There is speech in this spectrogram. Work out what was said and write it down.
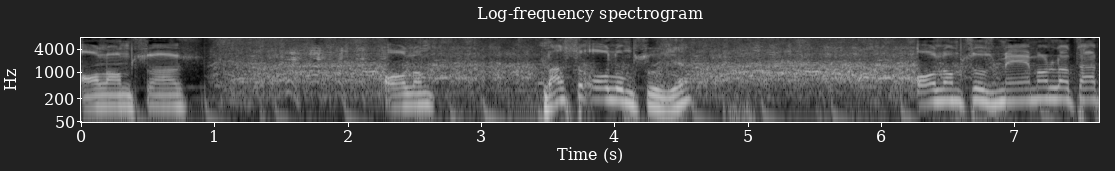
Olumsuz. Olum. Nasıl olumsuz ya? Olumsuz memurla tart...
